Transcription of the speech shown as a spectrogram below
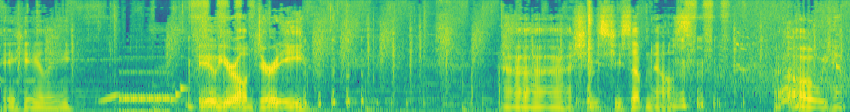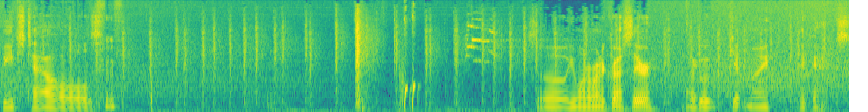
Hey, Haley. Ew, you're all dirty. Ah, she's she's something else. Oh, we have beach towels. So you want to run across there? I'll go get my pickaxe.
